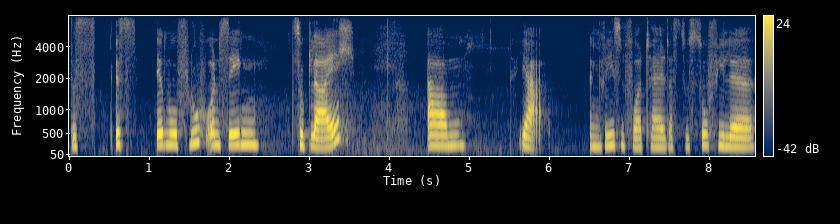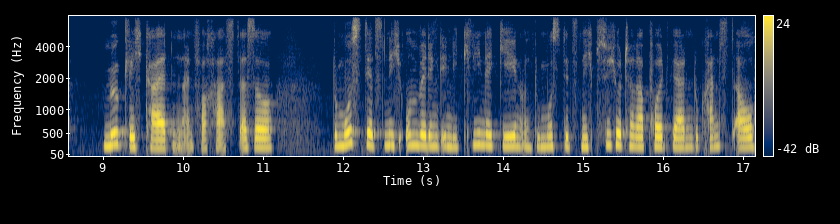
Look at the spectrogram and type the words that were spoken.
Das ist irgendwo Fluch und Segen zugleich ähm, ja, ein Riesenvorteil, dass du so viele Möglichkeiten einfach hast. Also du musst jetzt nicht unbedingt in die Klinik gehen und du musst jetzt nicht Psychotherapeut werden. Du kannst auch,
